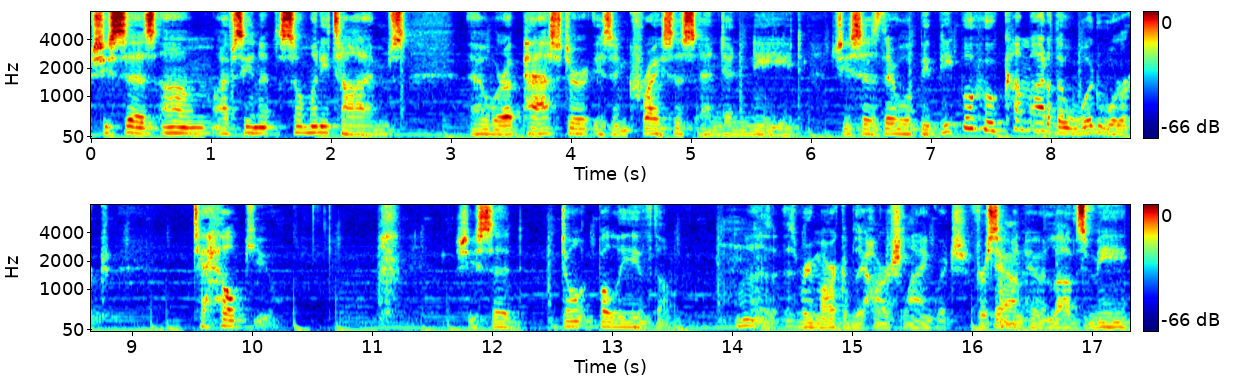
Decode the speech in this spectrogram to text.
She says, um, I've seen it so many times uh, where a pastor is in crisis and in need. She says, there will be people who come out of the woodwork to help you. she said, don't believe them. Uh, it's remarkably harsh language for someone Yeah. who loves me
